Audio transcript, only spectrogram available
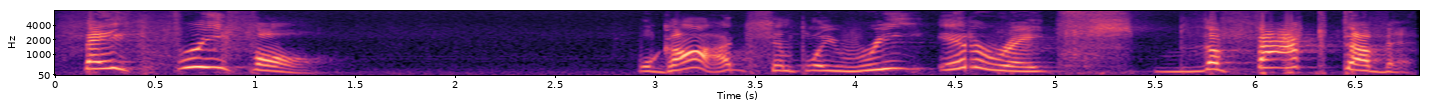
faith free fall. Well, God simply reiterates the fact of it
